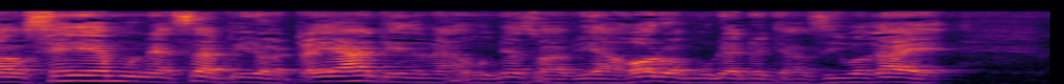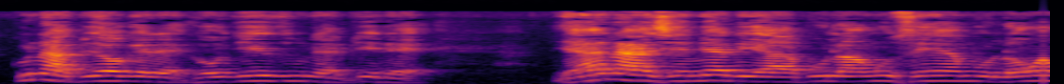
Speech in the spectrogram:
လောင်ဆင်းရဲမှုနဲ့ဆက်ပြီးတော့တရားဒေသနာကိုမြတ်စွာဘုရားဟောတော်မူတဲ့အတွက်ကြောင့်ဇီဝကရဲ့ခုနပြောခဲ့တဲ့ဂုံကျေးဇူးနဲ့ပြည့်တဲ့ယန္နာရှင်မြတ်တရားပူလောင်မှုဆင်းရဲမှုလုံးဝ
